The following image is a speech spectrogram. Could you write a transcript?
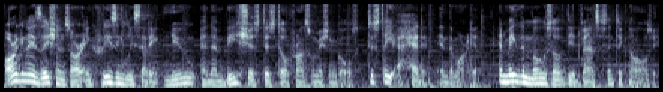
Organizations are increasingly setting new and ambitious digital transformation goals to stay ahead in the market and make the most of the advances in technology.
